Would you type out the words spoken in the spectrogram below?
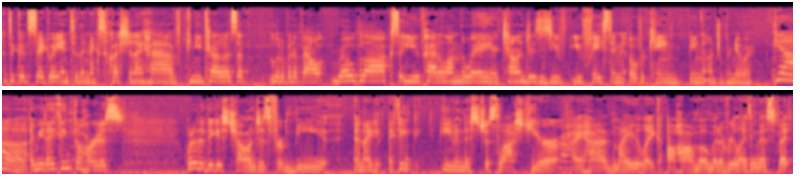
That's a good segue into the next question I have. Can you tell us a little bit about roadblocks that you've had along the way or challenges as you've you've faced and overcame being an entrepreneur? Yeah, I mean, I think the hardest one of the biggest challenges for me and I I think even this just last year, I had my like aha moment of realizing this. But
